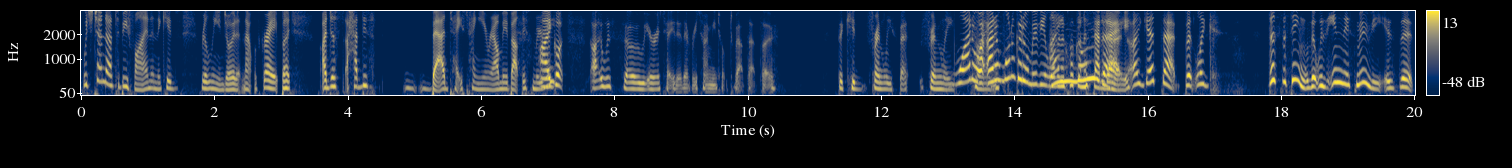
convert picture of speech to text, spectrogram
which turned out to be fine, and the kids really enjoyed it, and that was great. But I just had this bad taste hanging around me about this movie. I got, I was so irritated every time you talked about that, though. The kid friendly, spe- friendly. Why do I? I don't want to go to a movie eleven I o'clock on a Saturday. that. I get that, but like, that's the thing that was in this movie is that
